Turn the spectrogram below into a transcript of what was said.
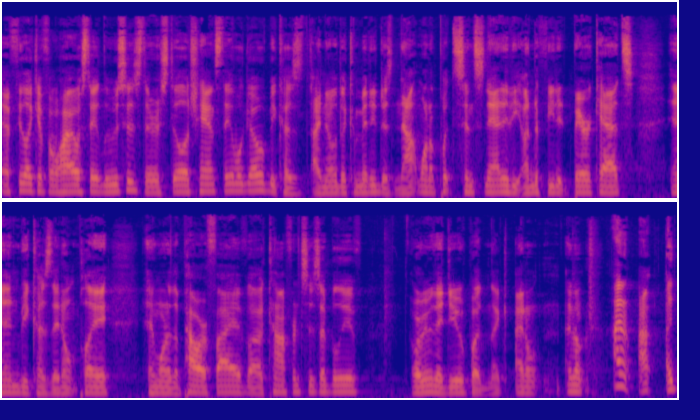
I feel like if Ohio State loses, there's still a chance they will go because I know the committee does not want to put Cincinnati, the undefeated Bearcats, in because they don't play in one of the Power Five uh, conferences, I believe. Or maybe they do, but like I don't, I don't, I don't, I, I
